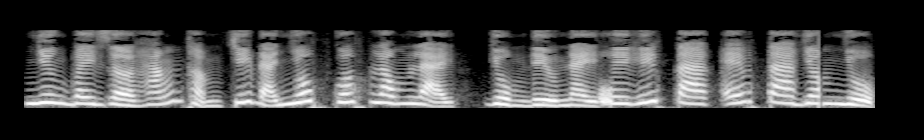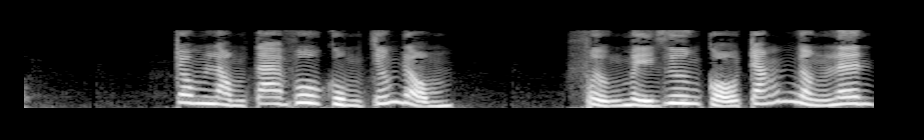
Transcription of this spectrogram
Nhưng bây giờ hắn thậm chí đã nhốt quốc long lại, dùng điều này uy hiếp ta, ép ta dâm nhục. Trong lòng ta vô cùng chấn động. Phượng Mị Dương cổ trắng ngần lên.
